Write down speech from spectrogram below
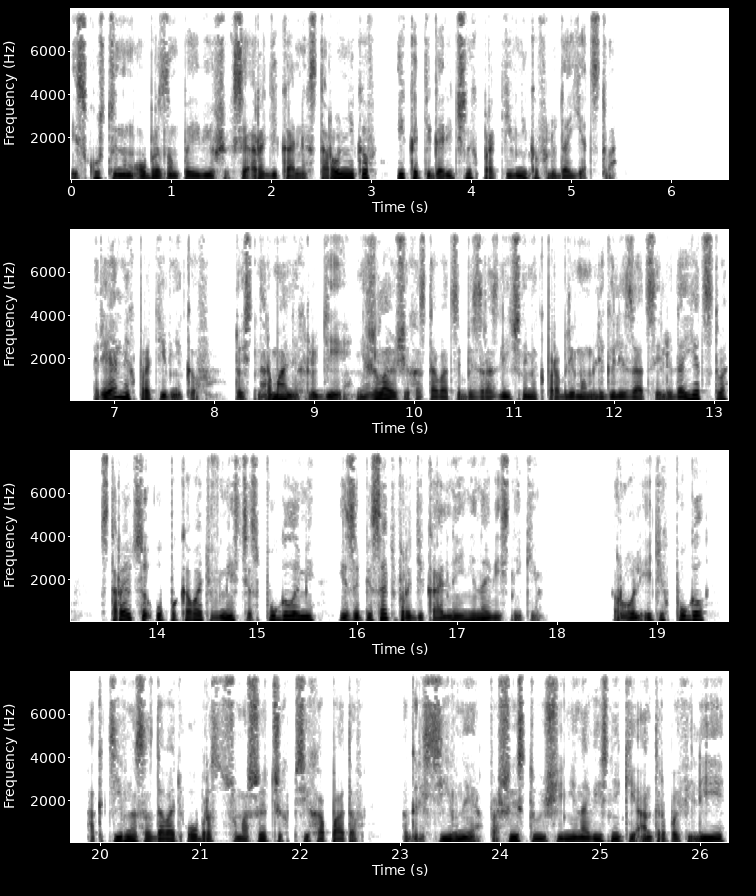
искусственным образом появившихся радикальных сторонников и категоричных противников людоедства – Реальных противников, то есть нормальных людей, не желающих оставаться безразличными к проблемам легализации людоедства, стараются упаковать вместе с пугалами и записать в радикальные ненавистники. Роль этих пугал – активно создавать образ сумасшедших психопатов, агрессивные, фашистующие ненавистники антропофилии,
